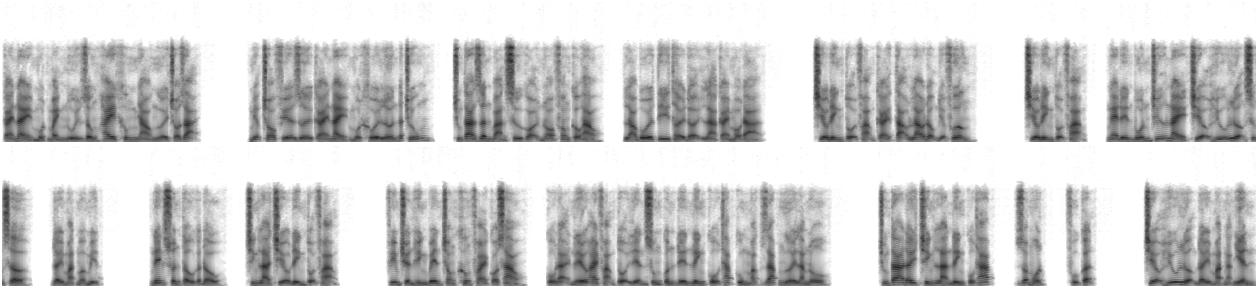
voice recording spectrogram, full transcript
cái này một mảnh núi giống hay không nhào người chó dại. Miệng cho phía dưới cái này một khối lớn đất trũng, chúng ta dân bản xứ gọi nó phong cầu ao, lao bối tí thời đợi là cái mỏ đá. Triều đình tội phạm cải tạo lao động địa phương. Triều đình tội phạm, nghe đến bốn chữ này triệu hữu lượng xứng sở đầy mặt m ở mịt. Nên xuân tẩu gật đầu chính là triều đình tội phạm. Phim truyền hình bên trong không phải có sao, cổ đại nếu ai phạm tội liền xung quân đến ninh cổ tháp cùng mặc giáp người làm nô. Chúng ta đây chính là ninh cổ tháp rót một, phụ cận. Triệu hữu lượng đầy mặt ngạc nhiên,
